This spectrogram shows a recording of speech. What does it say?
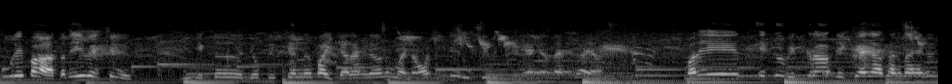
ਪੂਰੇ ਭਾਰਤ ਦੇ ਵਿੱਚ ਇੱਕ ਜੋ ਕ੍ਰਿਸਚੀਅਨ ਭਾਈਚਾਰਾ ਹੈਗਾ, ਉਹਨੂੰ ਮਾਈਨੋਰਟੀ ਦੇ ਰੂਪ ਵਿੱਚ ਗਿਣਿਆ ਜਾਂਦਾ ਹੈਗਾ ਆ। ਪਰ ਇਹ ਇੱਕ ਵਿਕਰਾ ਦੇਖਿਆ ਜਾ ਸਕਦਾ ਹੈਗਾ ਕਿ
